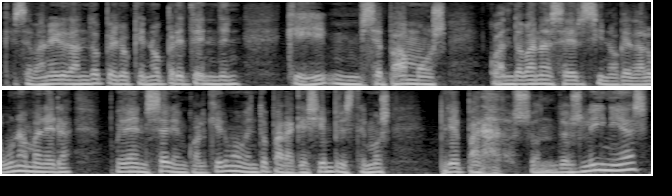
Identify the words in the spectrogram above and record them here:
que se van a ir dando, pero que no pretenden que mm, sepamos cuándo van a ser, sino que de alguna manera pueden ser en cualquier momento para que siempre estemos preparados. Son dos líneas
